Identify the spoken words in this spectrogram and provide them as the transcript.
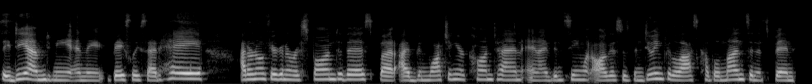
they DM'd me and they basically said, Hey, I don't know if you're going to respond to this, but I've been watching your content and I've been seeing what August has been doing for the last couple months and it's been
